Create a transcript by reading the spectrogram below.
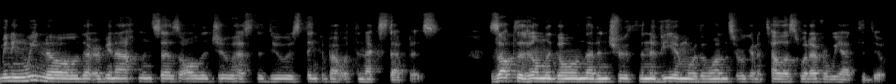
Meaning we know that Rabbi Nachman says all the Jew has to do is think about what the next step is. Zalta Vilna Gaon that in truth the Nevi'im were the ones who were going to tell us whatever we had to do.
